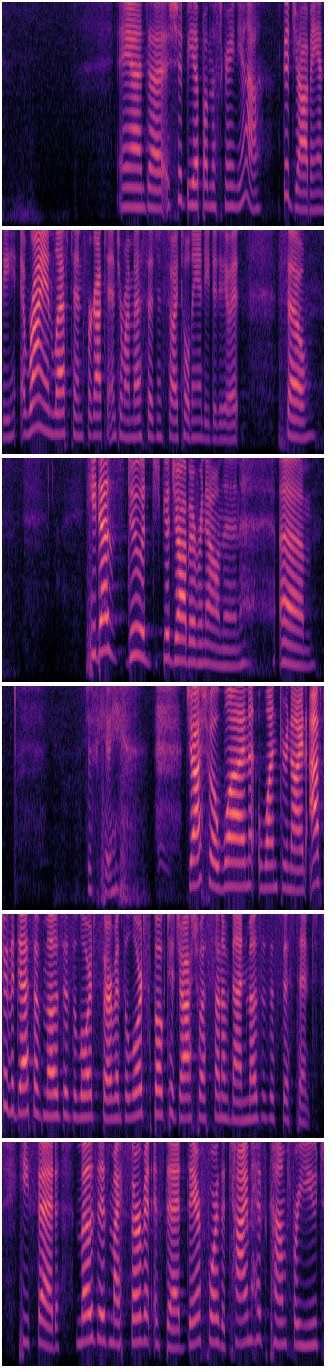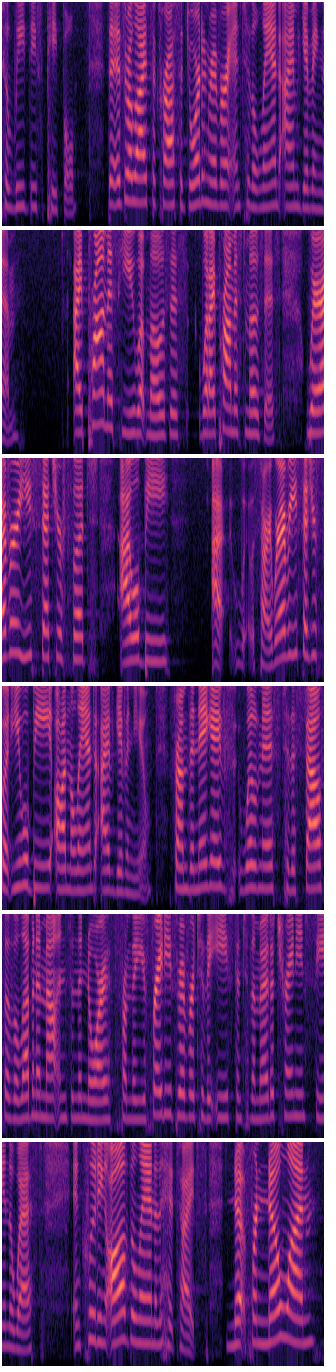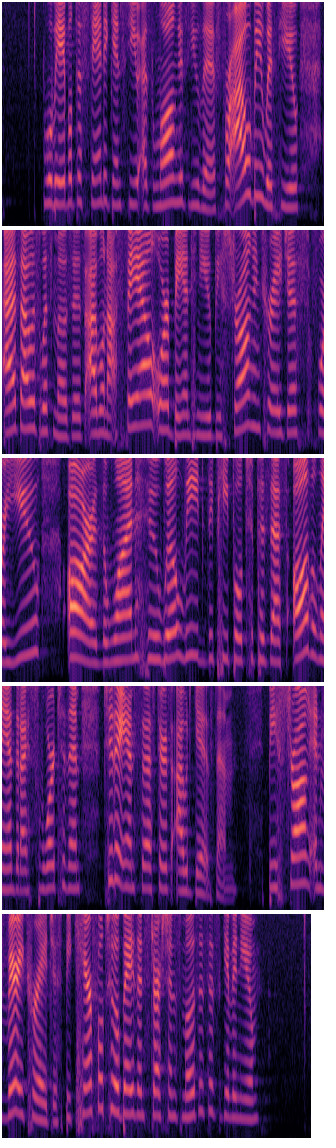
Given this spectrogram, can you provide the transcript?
And uh, it should be up on the screen. Yeah. Good job, Andy. Ryan left and forgot to enter my message, and so I told Andy to do it. So he does do a good job every now and then. Um, just kidding. Joshua 1 1 through 9. After the death of Moses, the Lord's servant, the Lord spoke to Joshua, son of Nun, Moses' assistant. He said, Moses, my servant, is dead. Therefore, the time has come for you to lead these people, the Israelites, across the Jordan River into the land I am giving them. I promise you what Moses, what I promised Moses. Wherever you set your foot, I will be Sorry, wherever you set your foot, you will be on the land I've given you. From the Negev wilderness to the south of the Lebanon mountains in the north, from the Euphrates River to the east, and to the Mediterranean Sea in the west, including all of the land of the Hittites. No, for no one will be able to stand against you as long as you live. For I will be with you as I was with Moses. I will not fail or abandon you. Be strong and courageous, for you are the one who will lead the people to possess all the land that I swore to them, to their ancestors, I would give them. Be strong and very courageous. Be careful to obey the instructions Moses has given you.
